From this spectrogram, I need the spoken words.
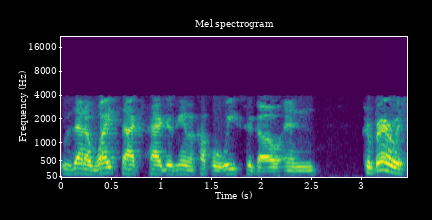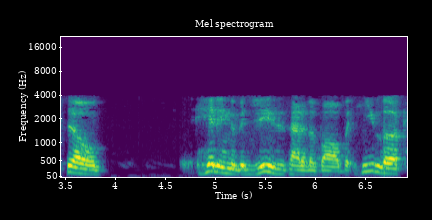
was at a White Sox Tigers game a couple of weeks ago, and Cabrera was still hitting the bejesus out of the ball, but he looked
